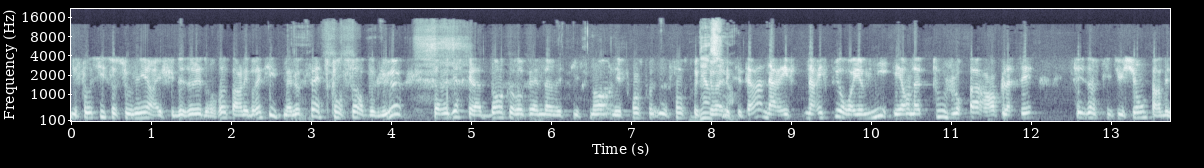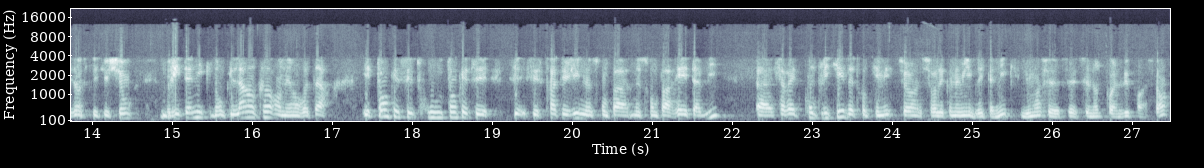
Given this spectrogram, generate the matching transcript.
Il faut aussi se souvenir, et je suis désolé de reparler Brexit, mais le fait qu'on sorte de l'UE, ça veut dire que la Banque européenne d'investissement, les fonds, fonds structurels, etc., n'arrivent plus au Royaume-Uni et on n'a toujours pas remplacé ces institutions par des institutions britanniques. Donc là encore, on est en retard. Et tant que ces trous, tant que ces, ces, stratégies ne seront pas, ne seront pas réétablies, euh, ça va être compliqué d'être optimiste sur, sur l'économie britannique. Du moins, c'est notre point de vue pour l'instant.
